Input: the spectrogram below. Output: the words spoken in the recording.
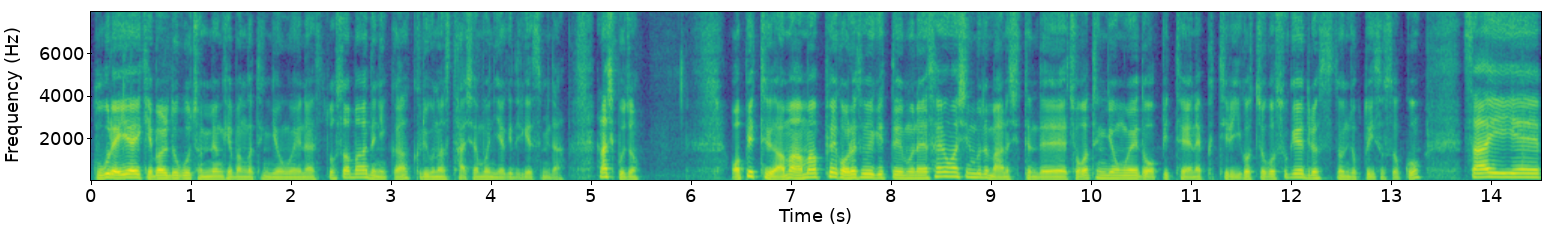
구글 AI 개발 도구 전면 개방 같은 경우에는 또 써봐야 되니까 그리고 나서 다시 한번 이야기 드리겠습니다. 하나씩 보죠. 업비트 아마 암호화폐 거래소이기 때문에 사용하시는 분들 많으실 텐데 저 같은 경우에도 업비트 NFT를 이것저것 소개해드렸던 적도 있었었고 싸이의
